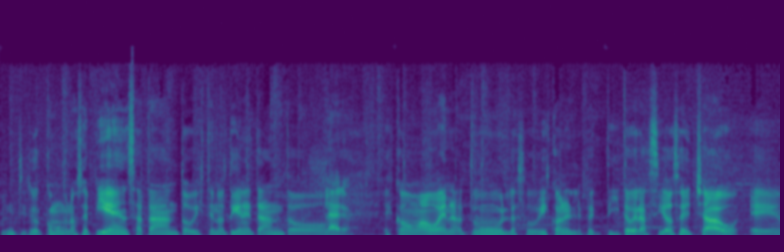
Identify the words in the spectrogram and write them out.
un TikTok como que no se piensa tanto, ¿viste? No tiene tanto... Claro. Es como más bueno, tú lo subís con el efectito gracioso y chau. eh,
